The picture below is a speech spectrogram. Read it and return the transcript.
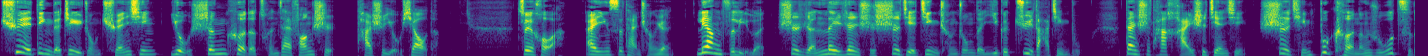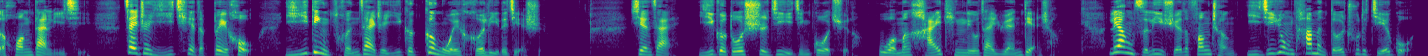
确定的这种全新又深刻的存在方式它是有效的。最后啊，爱因斯坦承认。量子理论是人类认识世界进程中的一个巨大进步，但是他还是坚信事情不可能如此的荒诞离奇，在这一切的背后，一定存在着一个更为合理的解释。现在一个多世纪已经过去了，我们还停留在原点上。量子力学的方程以及用它们得出的结果，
